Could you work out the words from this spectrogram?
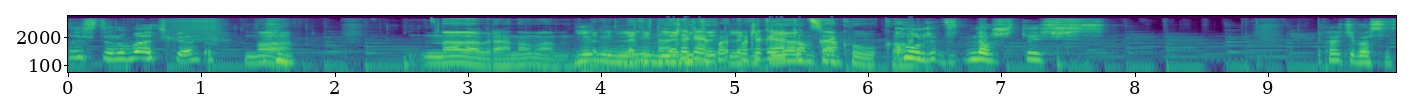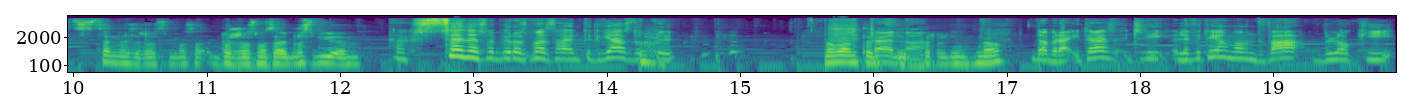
Coś w stylu Maćka. No. No dobra, no mam. Nie, nie, nie, Lewi, nie. lewi, No, czekaj, po- poczekaj na Tomka. kółko. Kur... no ty... Czekajcie, bo scenę rozmazałem. Boże, rozmazałem, rozbiłem. Ach, scenę sobie rozmazałem, ty gwiazdo, ty. No mam ten. Karolin, no. Dobra, i teraz, czyli lewitują wam dwa bloki,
